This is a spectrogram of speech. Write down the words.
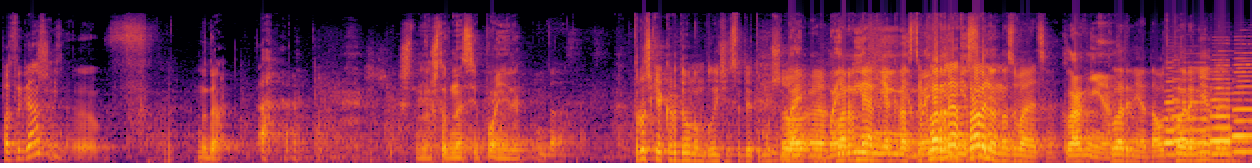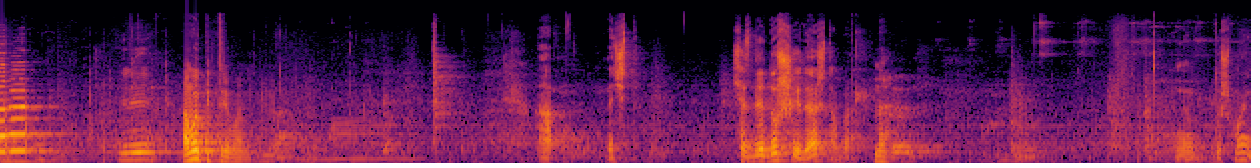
По-циганськи? Ну да. Ш- Ну, чтобы нас все поняли. Трошки кордоном ближче сюди, тому що Бай- е, бай- кларнет ні, ні, якраз. ні, Це бай- кларнет ні, ні, правильно ні. називається? Кларнет. Кларнет, а от кларнет. да. А ми підтримуємо. А, значит, сейчас для души, да, чтобы? Да. Ну, душмань.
